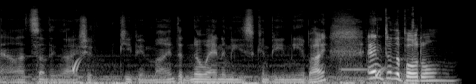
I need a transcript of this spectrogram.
Now, that's something that I should keep in mind, that no enemies can be nearby. Enter the portal.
